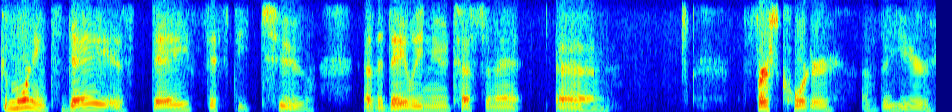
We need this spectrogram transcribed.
Good morning. Today is day 52 of the Daily New Testament, um, first quarter of the year,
